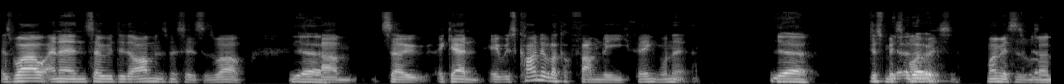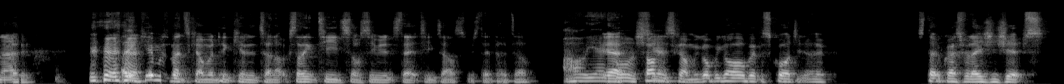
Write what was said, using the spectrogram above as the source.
as well, and then so we did the Armin's missus as well. Yeah, Um, so again, it was kind of like a family thing, wasn't it? yeah, Just missed Yeah, my no. miss. My missus yeah. Wasn't know. I think Kim was meant to come, and didn't Kim didn't turn up because I think Teeds obviously we didn't stay at Teeds' house. We stayed at the hotel. oh yeah, Yeah, of course. Sean yeah. come. We got we got a whole bit of a squad, you know. Step Stoke relationships.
